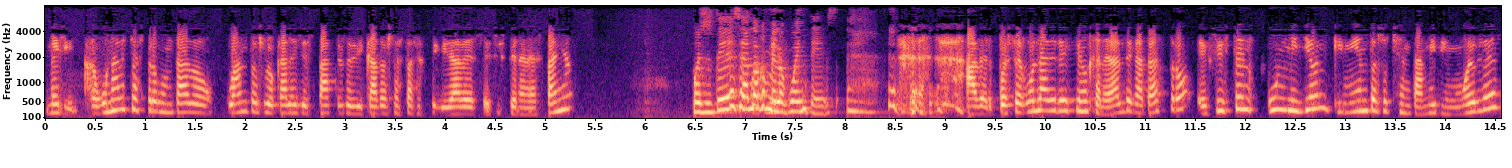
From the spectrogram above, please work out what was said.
Melin, ¿alguna vez te has preguntado cuántos locales y espacios dedicados a estas actividades existen en España? Pues estoy deseando que me lo cuentes. A ver, pues según la Dirección General de Catastro, existen 1.580.000 inmuebles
